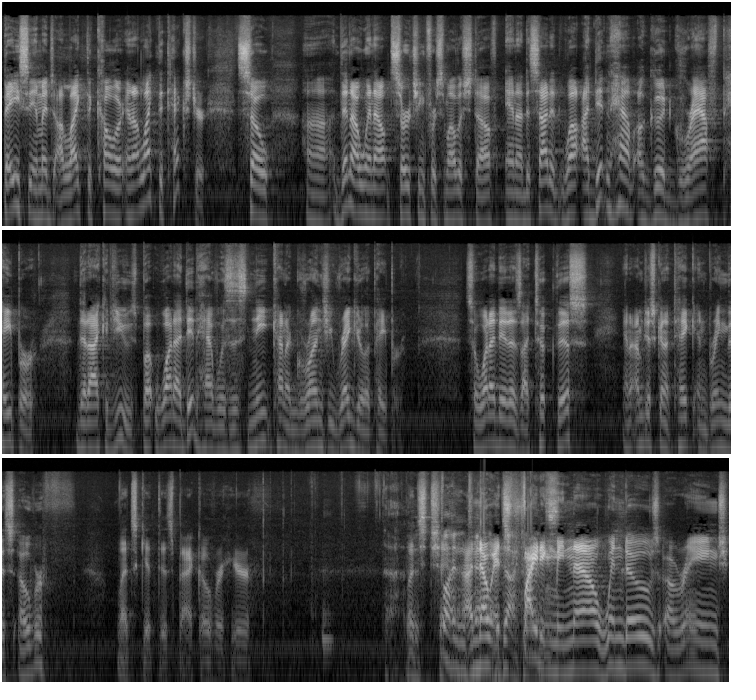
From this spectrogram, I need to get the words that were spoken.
base image. I like the color and I like the texture. So uh, then I went out searching for some other stuff and I decided, well, I didn't have a good graph paper that I could use, but what I did have was this neat kind of grungy regular paper. So what I did is I took this and I'm just going to take and bring this over. Let's get this back over here. Let's check. I know it's documents. fighting me now. Windows, arrange.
